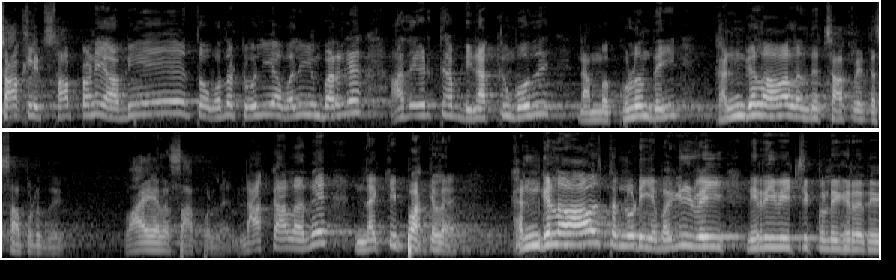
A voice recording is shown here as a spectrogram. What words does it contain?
சாக்லேட் சாப்பிட்டோன்னே அப்படியே உதட்டு வழியாக வலியும் பாருங்கள் அதை எடுத்து அப்படி நக்கும்போது நம்ம குழந்தை கண்களால் அந்த சாக்லேட்டை சாப்பிடுது. வாயால் சாப்பிடல. நாக்கால் அது நக்கி பார்க்கல. கண்களால் தன்னுடைய மகிழ்வை நிறைவேற்றிக் கொள்ளுகிறது.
